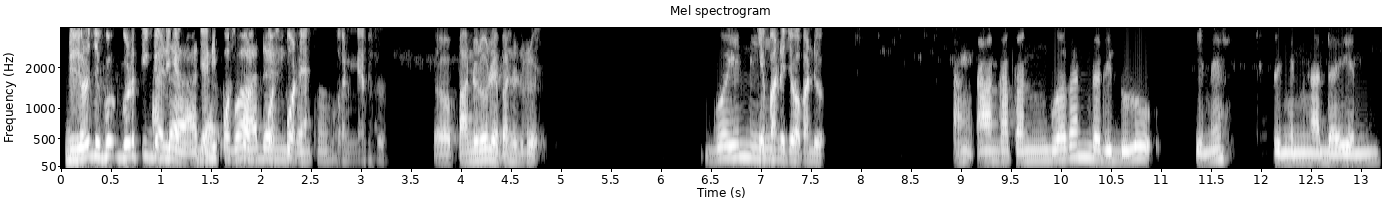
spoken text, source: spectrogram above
Jujur aja, gue gue ada tiga nih kan. ada. Yang di Gua postpone, yang postpone ya. Bukan cancel. Tuh, pandu dulu deh, pandu dulu. Gue ini. Iya, Pandu, coba Pandu. ang- angkatan gue kan dari dulu ini pengen ngadain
